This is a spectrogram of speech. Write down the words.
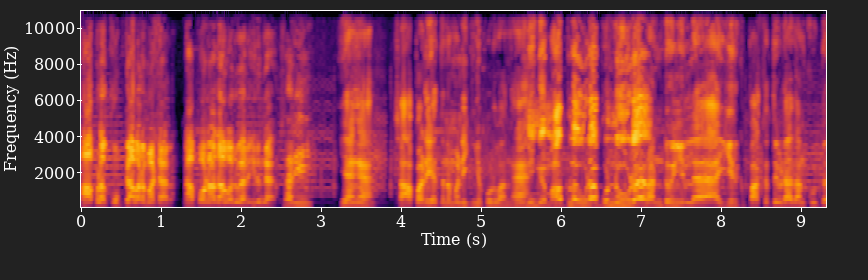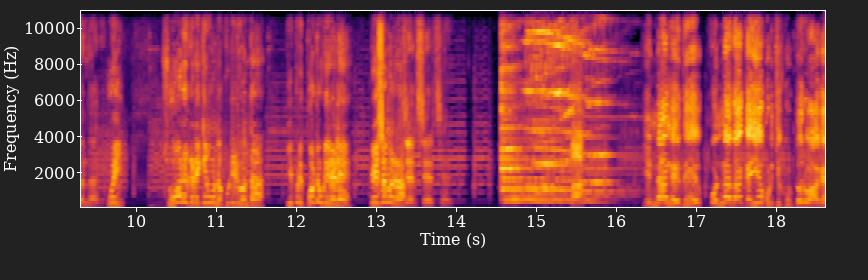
மாப்பிள கூப்பிட்டா வரமாட்டார். நான் போனாதான் வருவார். இருங்க. சரி. ஏங்க சாப்பாடு எத்தனை மணிக்கு இங்க போடுவாங்க? நீங்க மாப்பிள்ளை விட பொண்ணு விட. ரெண்டும் இல்ல ஐயருக்கு பக்கத்து வீடாதான் கூட்டு வந்தாரு. ஓய் சோறு கிடைக்கணும் உன்னை கூட்டிட்டு வந்தா இப்படி போட்டு விடுறே பேசாம இருடா. சரி சரி சரி. வா. என்னங்க இது? பொண்ணதான் கைய பிடிச்சு கூப்பிட்டு வருவாங்க?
